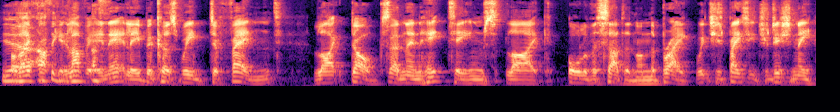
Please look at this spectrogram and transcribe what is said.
Yeah, Well, they I fucking it- love it I in Italy because we defend like dogs and then hit teams like all of a sudden on the break, which is basically traditionally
